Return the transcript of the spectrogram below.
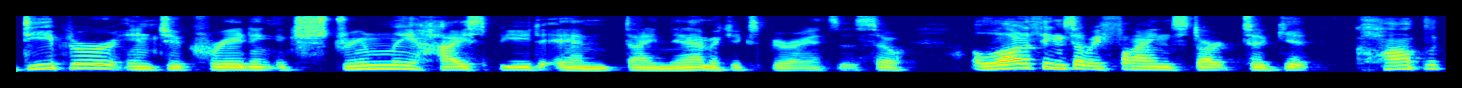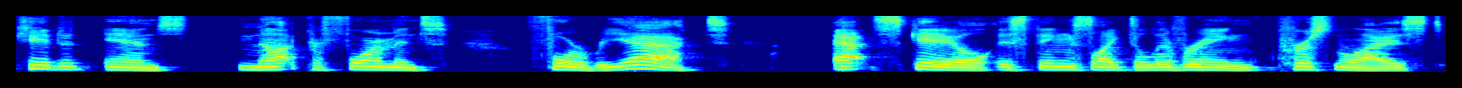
deeper into creating extremely high speed and dynamic experiences. So a lot of things that we find start to get complicated and not performant for React at scale is things like delivering personalized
